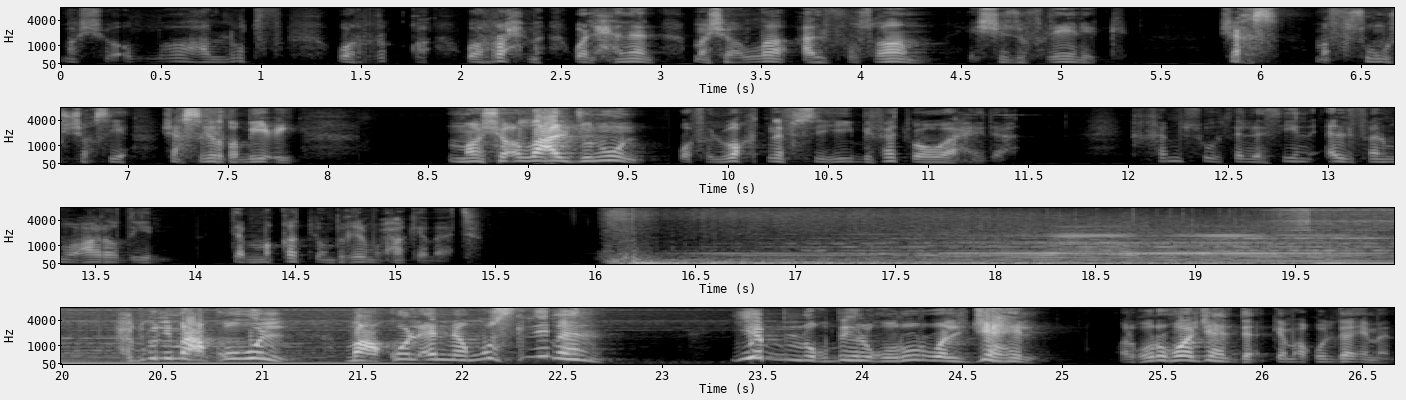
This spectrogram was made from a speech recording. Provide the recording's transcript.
ما شاء الله على اللطف والرقة والرحمة والحنان. ما شاء الله على الفصام الشيزوفرينيك. شخص مفصوم الشخصية. شخص غير طبيعي. ما شاء الله على الجنون. وفي الوقت نفسه بفتوى واحدة. 35 ألفا معارضين. تم قتلهم بغير محاكمات. حتقول لي معقول معقول أن مسلما يبلغ به الغرور والجهل. الغرور هو الجهل ده كما أقول دائما.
